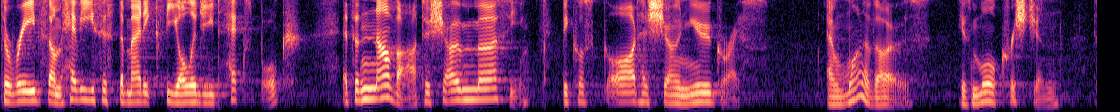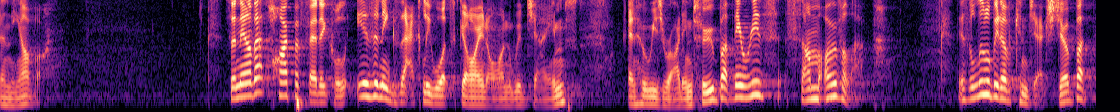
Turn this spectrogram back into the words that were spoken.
to read some heavy systematic theology textbook, it's another to show mercy because God has shown you grace. And one of those is more Christian than the other. So now that hypothetical isn't exactly what's going on with James, and who he's writing to, but there is some overlap. There's a little bit of conjecture, but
